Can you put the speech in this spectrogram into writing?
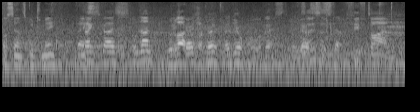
All sounds good to me. Thanks. Thanks, guys. All done. Good luck. Okay, thank you. All the best. So this is the fifth time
